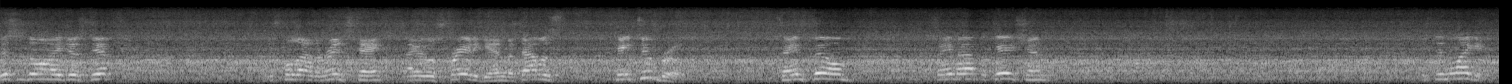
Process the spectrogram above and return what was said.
This is the one I just dipped. Just pulled out of the rinse tank. I gotta go spray it again, but that was K2 brew. Same film, same application. Just didn't like it.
